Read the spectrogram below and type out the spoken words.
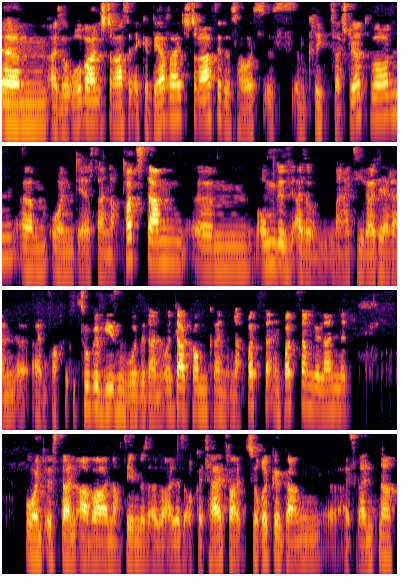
ähm, also Urbanstraße, Ecke Bärwaldstraße. Das Haus ist im Krieg zerstört worden ähm, und er ist dann nach Potsdam ähm, umge also man hat die Leute ja dann äh, einfach zugewiesen, wo sie dann unterkommen können, nach Potsdam, in Potsdam gelandet und ist dann aber, nachdem das also alles auch geteilt war, zurückgegangen äh, als Rentner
